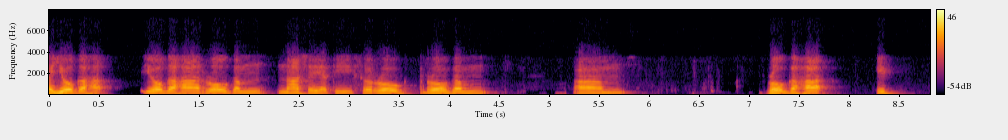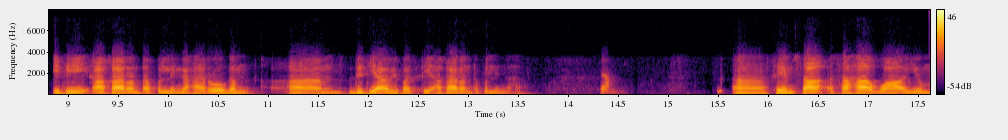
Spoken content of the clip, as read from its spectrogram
योगः योगः रोगं नाशयति. सो रोग रोगं रोगः इति अकारान्तपुल्लिङ्गः रोगं द्वितीयाविभक्ति अकारान्तपुल्लिङ्गः सेम् सा सः वायुं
